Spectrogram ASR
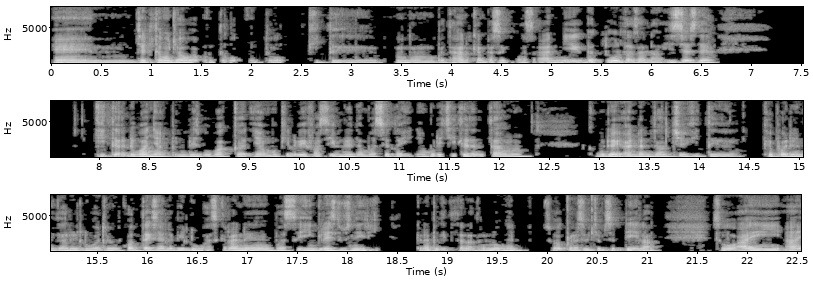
and jadi tanggungjawab untuk untuk kita mempertahankan bahasa kebangsaan ya yeah, betul tak salah. It's just that kita ada banyak penulis berbakat yang mungkin lebih fasih dalam bahasa lain. Yang boleh cerita tentang kebudayaan dan culture kita kepada negara luar dalam konteks yang lebih luas kerana bahasa Inggeris itu sendiri. Kenapa kita tak nak tolong kan? So aku rasa macam sedih lah. So I I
